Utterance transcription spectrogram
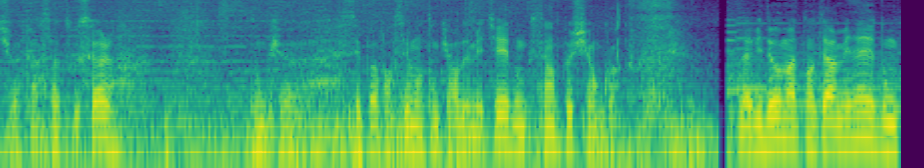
tu vas faire ça tout seul. Donc c'est pas forcément ton cœur de métier, donc c'est un peu chiant quoi. La vidéo maintenant terminée, donc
